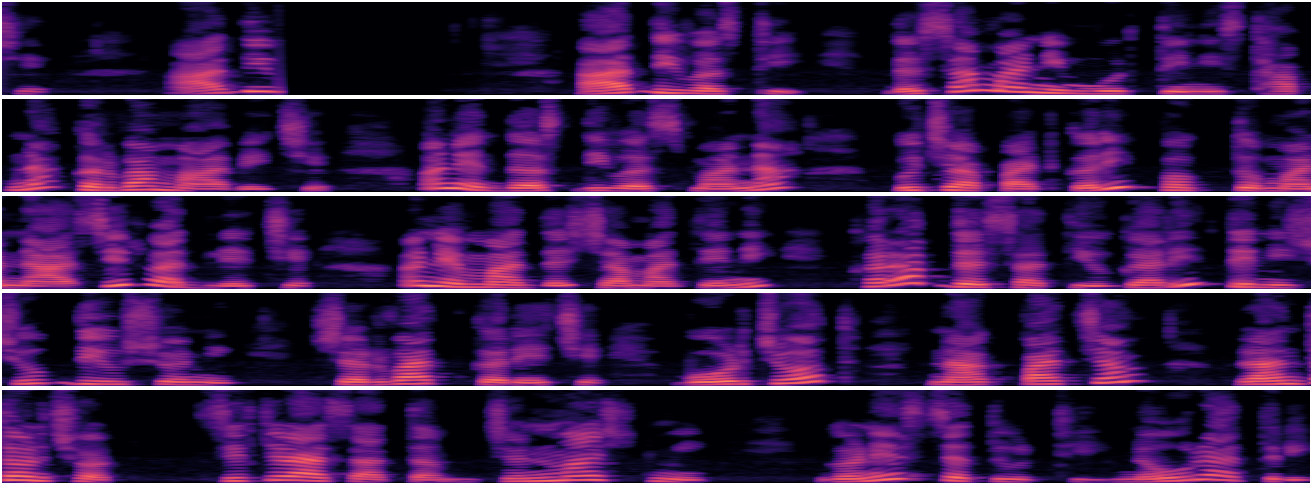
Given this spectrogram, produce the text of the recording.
છે. આ દિવસ આ દિવસથી દશામાની મૂર્તિની સ્થાપના કરવામાં આવે છે અને દસ દિવસમાંના પૂજાપાઠ કરી ભક્તો માના આશીર્વાદ લે છે અને મા દશામાં તેની ખરાબ દશાથી ઉગારી તેની શુભ દિવસોની શરૂઆત કરે છે. બોરચોથ નાગપાંચમ રાંધણછઠ શીતળા સાતમ જન્માષ્ટમી, ગણેશ ચતુર્થી, નવરાત્રિ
